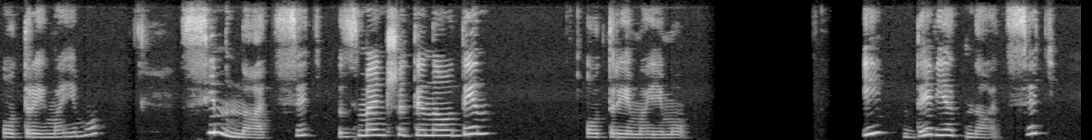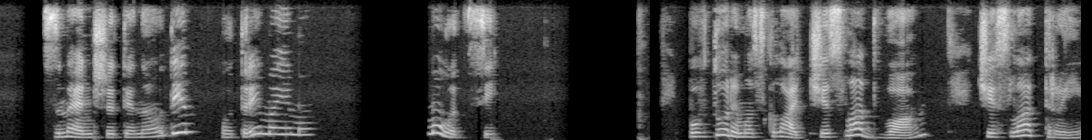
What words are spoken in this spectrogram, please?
отримаємо. 17 зменшити на 1 отримаємо. І 19 зменшити на 1 отримаємо. Молодці. Повторимо склад числа 2, числа 3,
